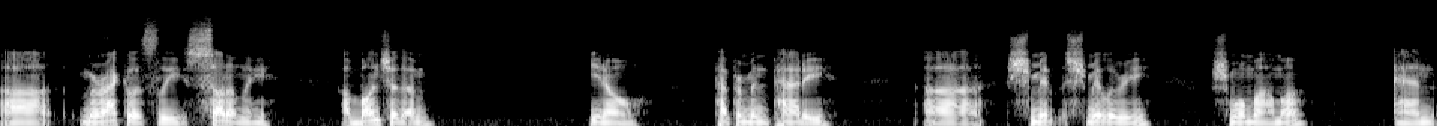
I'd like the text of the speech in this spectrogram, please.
uh, miraculously, suddenly, a bunch of them, you know, Peppermint Patty, uh, Schmillery, Shmo Mama, and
